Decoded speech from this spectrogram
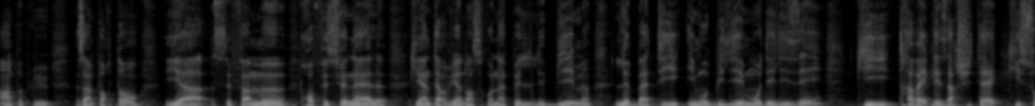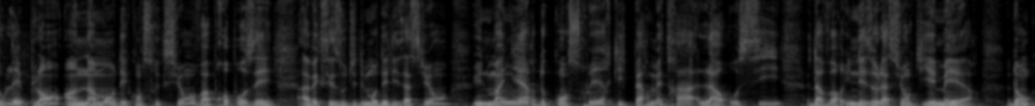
un peu plus important. Il y a ce fameux professionnel qui intervient dans ce qu'on appelle les BIM, le bâti immobilier modélisé, qui travaille avec les architectes, qui sur les plans, en amont des constructions, va proposer avec ses outils de modélisation une manière de construire qui permettra là aussi d'avoir une isolation qui est meilleure. Donc,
